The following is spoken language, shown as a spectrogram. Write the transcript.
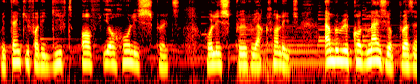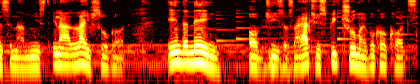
We thank you for the gift of your Holy Spirit. Holy Spirit, we acknowledge and we recognize your presence in our midst, in our lives, O God. In the name of Jesus, I ask you speak through my vocal cords.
